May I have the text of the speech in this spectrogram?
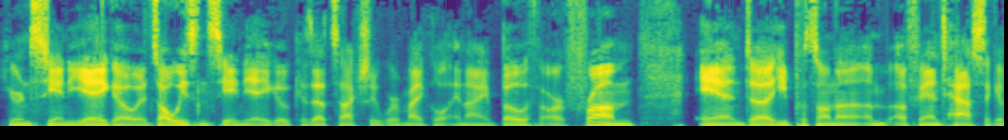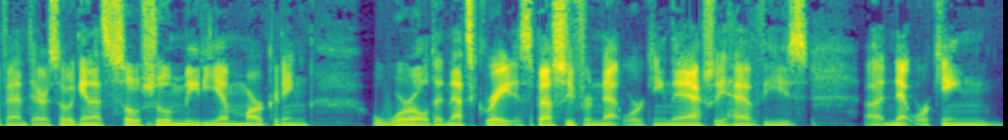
here in San Diego. It's always in San Diego because that's actually where Michael and I both are from. And uh, he puts on a, a fantastic event there. So, again, that's social media marketing world and that's great especially for networking they actually have these uh, networking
